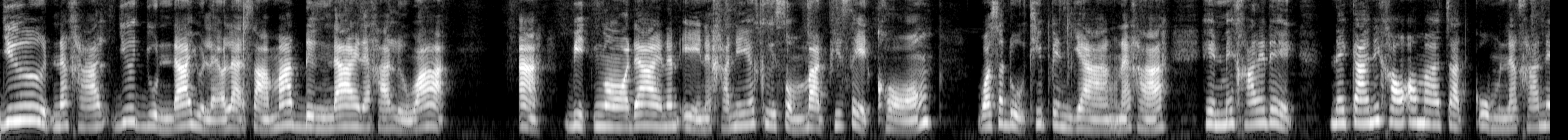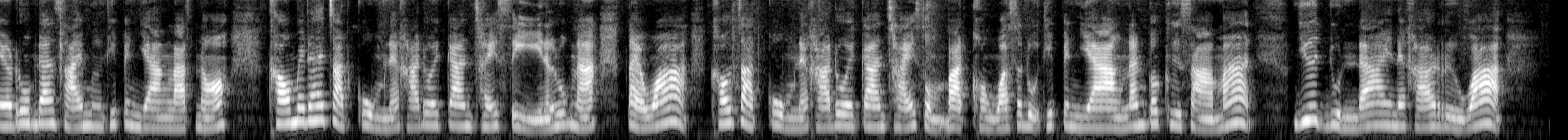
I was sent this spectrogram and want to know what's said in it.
ยืดนะคะ ยืดหยุ่นได้อยู่แล้วแหละสามารถดึงได้นะคะ หรือว่าอะบิดงอได้นั่นเองนะคะ นี่ก็คือสมบัติพิเศษของวัสดุที่เป็นยางนะคะ เห็นไหมคะเด็กๆ ในการที่เขาเอามาจัดกลุ่มนะคะ ในรูปด้านซ้ายมือที่เป็นยางรัดเนาะเขาไม่ได้จัดกลุ่มนะคะ โดยการใช้สีนะลูกนะ แต่ว่าเขาจัดกลุ่มนะคะ โดยการใช้สมบัติของวัสดุที่เป็นยาง นั่นก็คือสามารถยืดหยุ่นได้นะคะ หรือว่า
